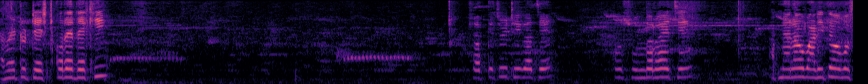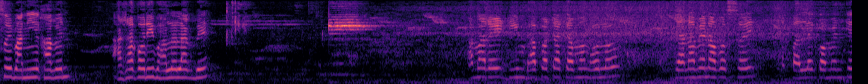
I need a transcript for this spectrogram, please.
আমি একটু টেস্ট করে দেখি। সব কিছুই ঠিক আছে, খুব সুন্দর হয়েছে। আপনারাও বাড়িতে অবশ্যই বানিয়ে খাবেন। আশা করি ভালো লাগবে। আমার এই ডিম ভাপাটা কেমন হলো জানাবেন অবশ্যই, পারলে কমেন্টে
